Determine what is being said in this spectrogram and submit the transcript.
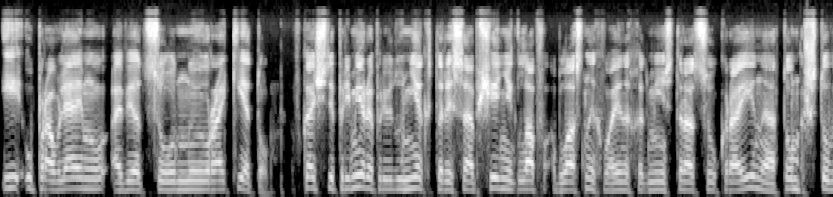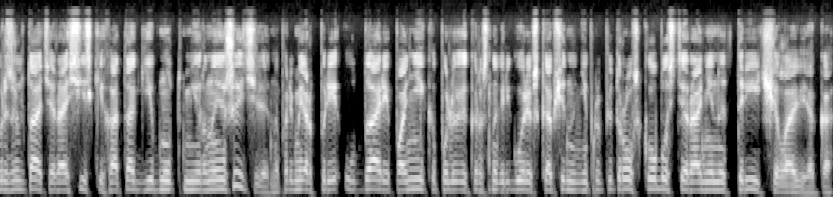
и управляемую авиационную ракету. В качестве примера приведу некоторые сообщения глав областных военных администраций Украины о том, что в результате российских атак гибнут мирные жители. Например, при ударе по Никополю и Красногригорьевской общины Днепропетровской области ранены три человека.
